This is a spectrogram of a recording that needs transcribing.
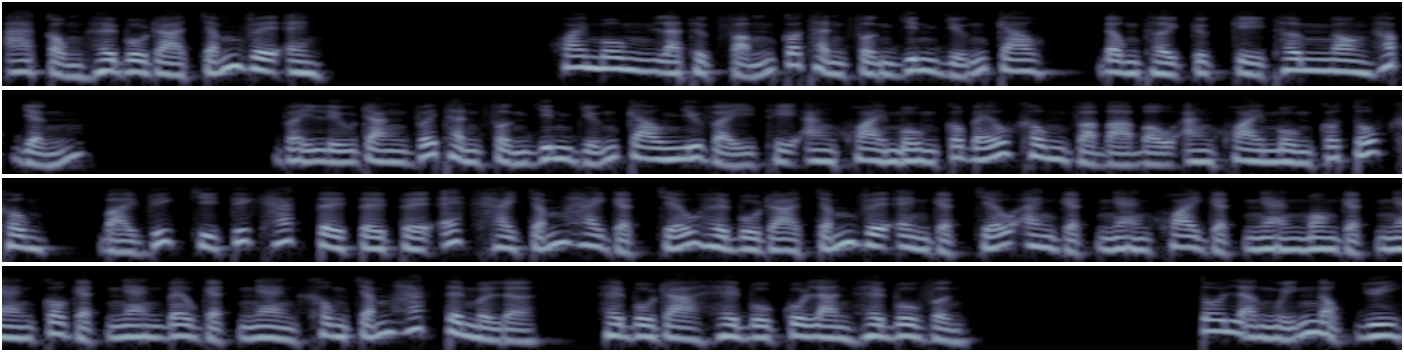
a hebora vn khoai môn là thực phẩm có thành phần dinh dưỡng cao đồng thời cực kỳ thơm ngon hấp dẫn. Vậy liệu rằng với thành phần dinh dưỡng cao như vậy thì ăn khoai môn có béo không và bà bầu ăn khoai môn có tốt không? Bài viết chi tiết https 2 2 gạch chéo hebora vn gạch chéo an gạch ngang khoai gạch ngang mon gạch ngang co gạch ngang beo gạch ngang 0.html hebora hebocolan hebovn Tôi là Nguyễn Ngọc Duy,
